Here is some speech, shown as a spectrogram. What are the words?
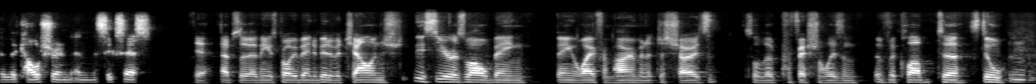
with the culture and, and the success. Yeah, absolutely. I think it's probably been a bit of a challenge this year as well, being being away from home, and it just shows sort of the professionalism of the club to still mm.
